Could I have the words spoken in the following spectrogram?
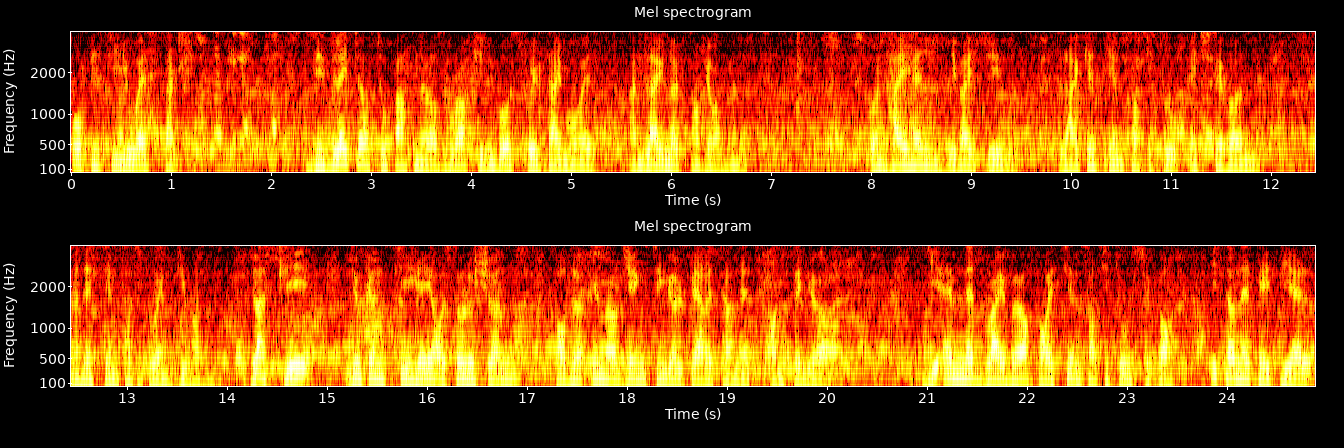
OPC UA stack. These later two partners work in both real-time OS and Linux environments on high-end devices like STM32 H7 and STM32 MP1. Lastly, you can see here a solution for the emerging single pair Ethernet from SEGGER. The emNet driver for STM32 supports Ethernet APL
